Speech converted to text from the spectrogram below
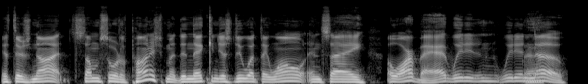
If there's not some sort of punishment, then they can just do what they want and say, "Oh, our bad. We didn't we didn't know."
